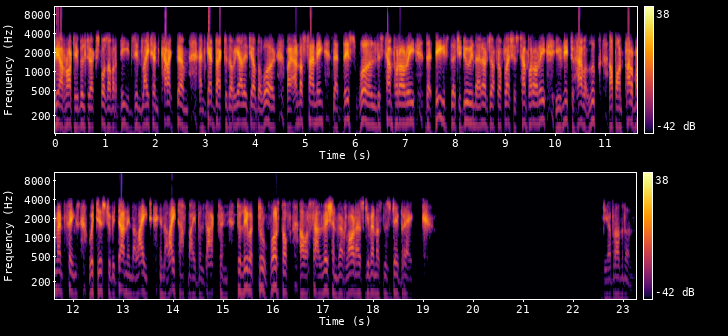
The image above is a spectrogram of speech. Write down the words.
We are not able to expose our deeds in light and correct them and get back to the reality of the world by understanding that this world is temporary. The deeds that you do in the energy of your flesh is temporary. You need to have a look upon permanent things which is to be done in the light, in the light of Bible doctrine, to live a true worth of our salvation where Lord has given us this daybreak. Dear brethren,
